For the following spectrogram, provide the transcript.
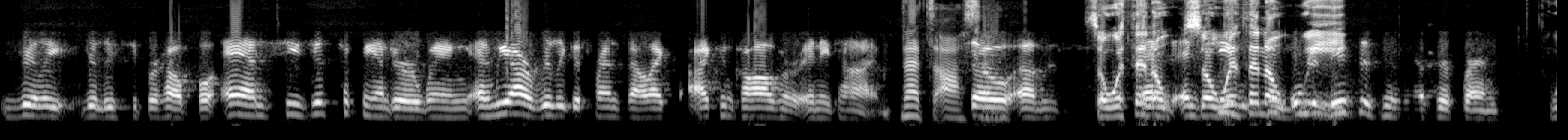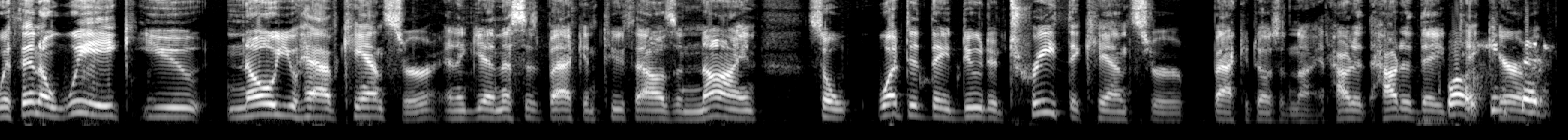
really, really super helpful. And she just took me under her wing, and we are really good friends now. Like I can call her anytime. That's awesome. So, um, so within and, a and so she, within a she week introduces me as her friend. within a week you know you have cancer and again this is back in 2009 so what did they do to treat the cancer back in 2009? How did how did they Well, take care said of it?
